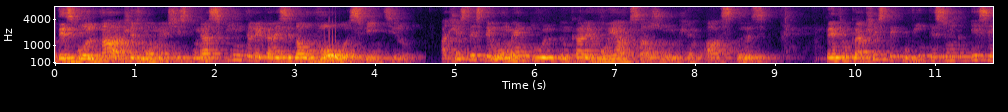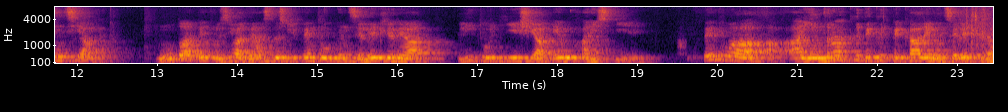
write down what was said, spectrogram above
dezvolta acest moment și spunea Sfintele care se dau vouă Sfinților. Acesta este momentul în care voiam să ajungem astăzi, pentru că aceste cuvinte sunt esențiale. Nu doar pentru ziua de astăzi, ci pentru înțelegerea liturgiei și a Euharistiei. Pentru a, a, a intra cât de cât pe cale în înțelegerea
